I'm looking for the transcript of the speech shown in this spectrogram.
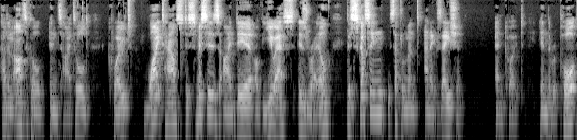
had an article entitled, quote, White House dismisses idea of US Israel discussing settlement annexation. End quote. In the report,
